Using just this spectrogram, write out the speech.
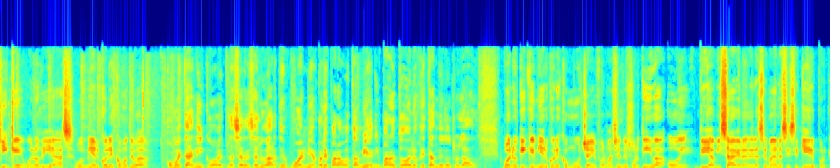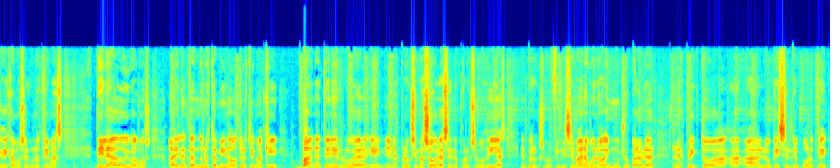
Quique, buenos días, buen miércoles, ¿cómo te va? ¿Cómo estás, Nico? El placer de saludarte. Buen miércoles para vos también y para todos los que están del otro lado. Bueno, Quique, miércoles con mucha información deportiva. Hoy día bisagra de la semana, si se quiere, porque dejamos algunos temas de lado y vamos adelantándonos también a otros temas que van a tener lugar en, las próximas horas, en los próximos días, el próximo fin de semana. Bueno, hay mucho para hablar respecto a, lo que es el deporte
